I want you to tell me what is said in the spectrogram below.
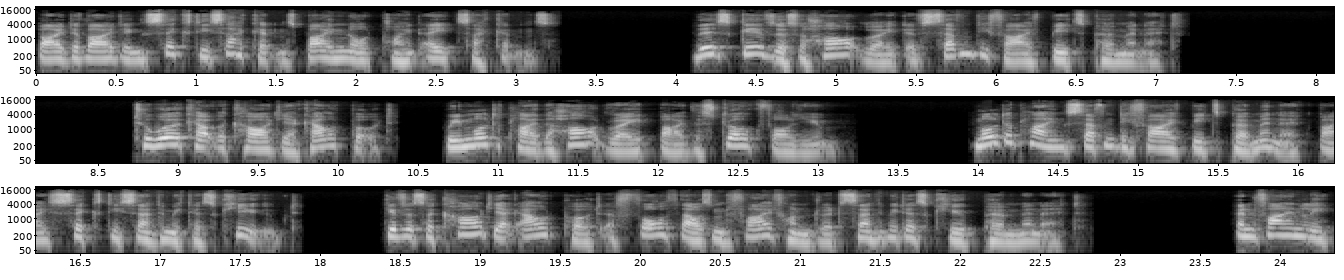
by dividing 60 seconds by 0.8 seconds. This gives us a heart rate of 75 beats per minute. To work out the cardiac output, we multiply the heart rate by the stroke volume. Multiplying 75 beats per minute by 60 centimeters cubed gives us a cardiac output of 4,500 centimeters cubed per minute. And finally,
